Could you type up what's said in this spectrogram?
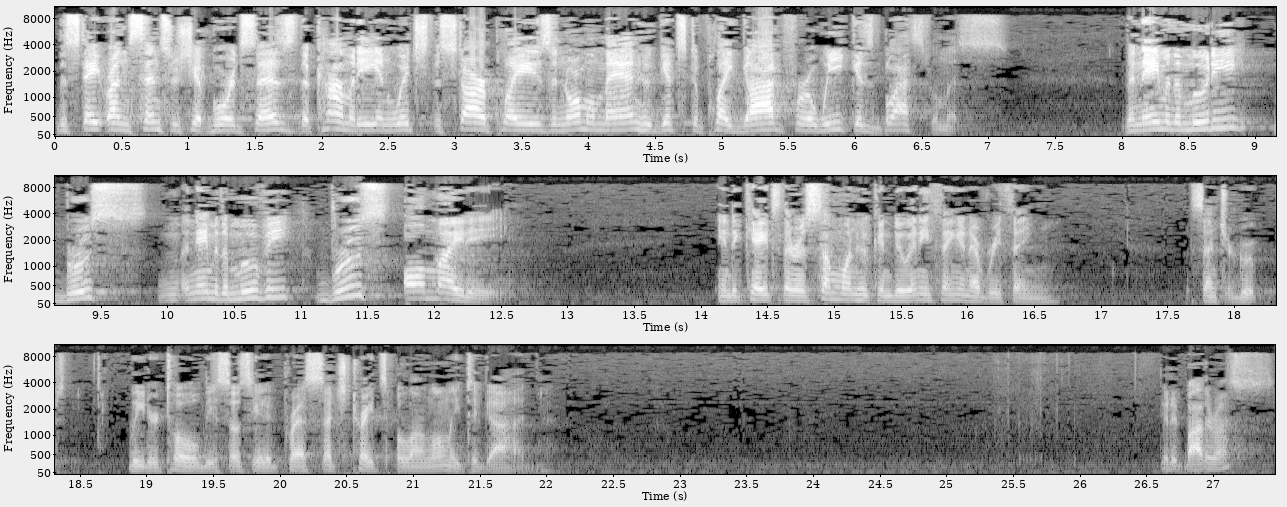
The state run censorship board says the comedy in which the star plays a normal man who gets to play God for a week is blasphemous. The name of the movie, Bruce, the name of the movie, Bruce Almighty, indicates there is someone who can do anything and everything. The censor group leader told the Associated Press such traits belong only to God. Did it bother us?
